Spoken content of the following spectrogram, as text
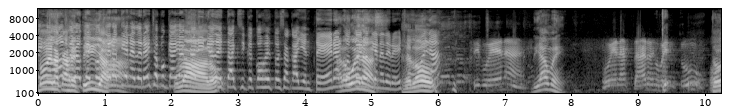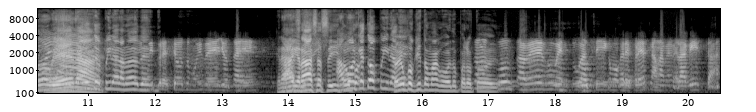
no en la carretilla. Pero tiene derecho porque hay una línea de taxi que coge toda esa calle entera. El coquero tiene derecho. Hello. Sí, buenas. Dígame. Buenas tardes, juventud. Todo bien. ¿Qué usted opina de la nueva? Muy precioso, muy bello, ahí. Gracias. Ay, gracias, sí. Amor, ¿qué tú opinas? Estoy un poquito más gordo, pero estoy... Me gusta ver juventud así, como que refrescan la, la vista.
